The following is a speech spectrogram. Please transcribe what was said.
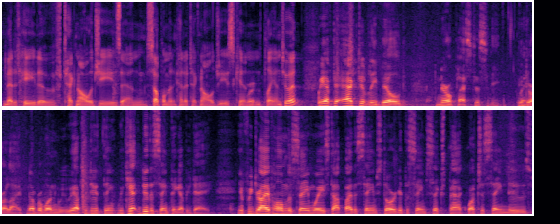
meditative technologies and supplement kind of technologies can play into it. We have to actively build neuroplasticity into our life. Number one, we, we have to do things, we can't do the same thing every day. If we drive home the same way, stop by the same store, get the same six pack, watch the same news,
